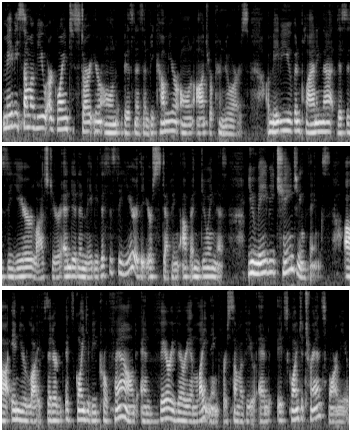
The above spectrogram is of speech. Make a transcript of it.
Maybe some of you are going to start your own business and become your own entrepreneurs. Uh, maybe you've been planning that. This is the year, last year ended, and maybe this is the year that you're stepping up and doing this. You may be changing things uh, in your life that are, it's going to be profound and very, very enlightening for some of you. And it's going to transform you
